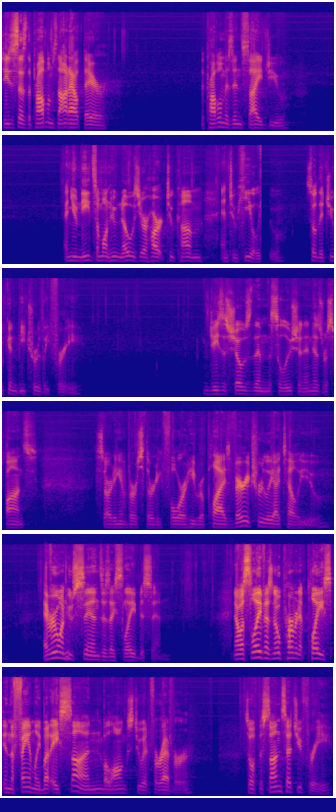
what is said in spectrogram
Jesus says the problem's not out there, the problem is inside you. And you need someone who knows your heart to come and to heal you so that you can be truly free. Jesus shows them the solution in his response. Starting in verse 34, he replies, Very truly I tell you, everyone who sins is a slave to sin. Now, a slave has no permanent place in the family, but a son belongs to it forever. So if the Son sets you free,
